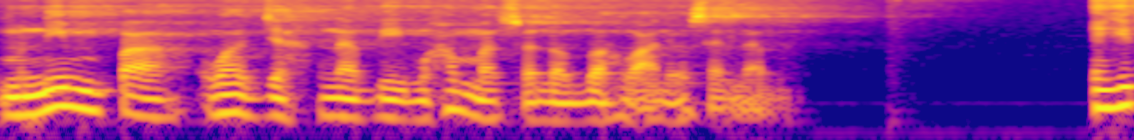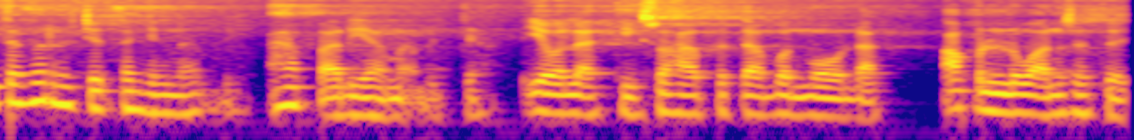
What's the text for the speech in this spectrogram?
menimpa wajah Nabi Muhammad sallallahu alaihi wasallam. Yang kita kerja kanjeng Nabi apa dia mak baca ya lati sahabat abun mola apa luan saja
